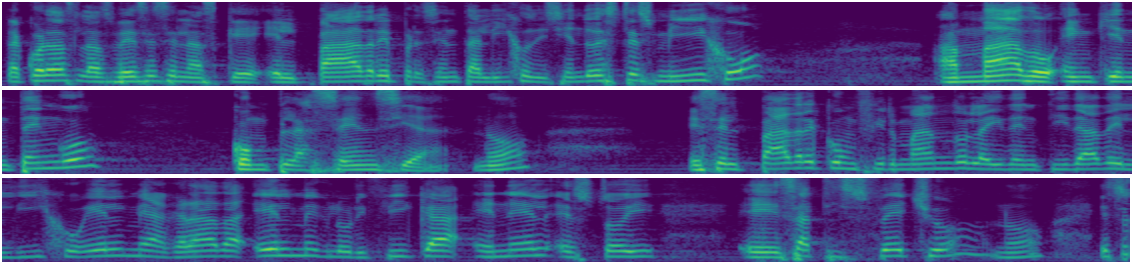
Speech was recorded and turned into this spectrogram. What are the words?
¿Te acuerdas las veces en las que el padre presenta al hijo diciendo, este es mi hijo, amado, en quien tengo complacencia, ¿no? Es el Padre confirmando la identidad del Hijo. Él me agrada, Él me glorifica, en Él estoy eh, satisfecho, ¿no? Esto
